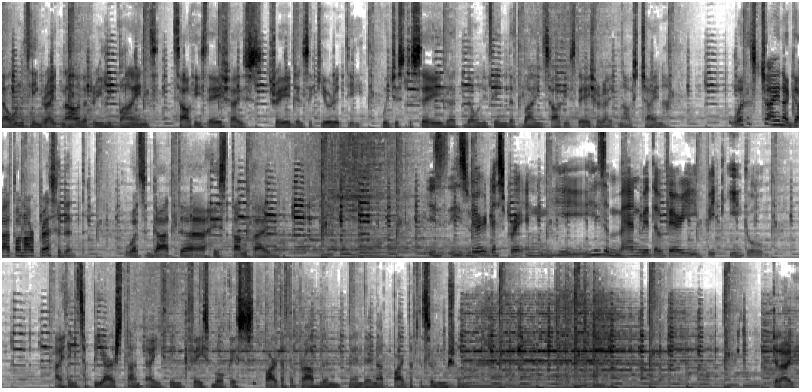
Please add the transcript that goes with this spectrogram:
The only thing right now that really binds Southeast Asia is trade and security, which is to say that the only thing that binds Southeast Asia right now is China. What has China got on our president? What's got uh, his tongue tied? He's, he's very desperate and he, he's a man with a very big ego. I think it's a PR stunt. I think Facebook is part of the problem and they're not part of the solution. G'day.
